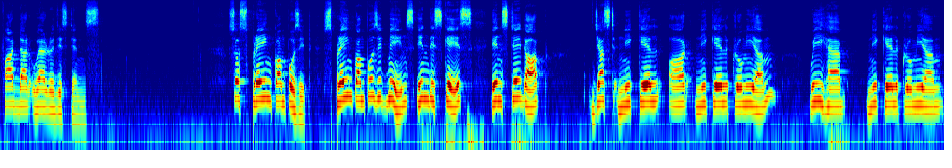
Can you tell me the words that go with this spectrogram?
further wear resistance. So, spraying composite. Spraying composite means in this case instead of just nickel or nickel chromium, we have nickel chromium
